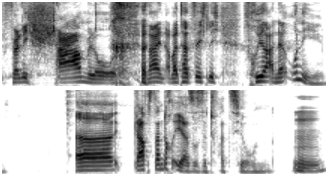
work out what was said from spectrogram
Völlig schamlos. Nein, aber tatsächlich, früher an der Uni äh, gab es dann doch eher so Situationen. Mhm.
